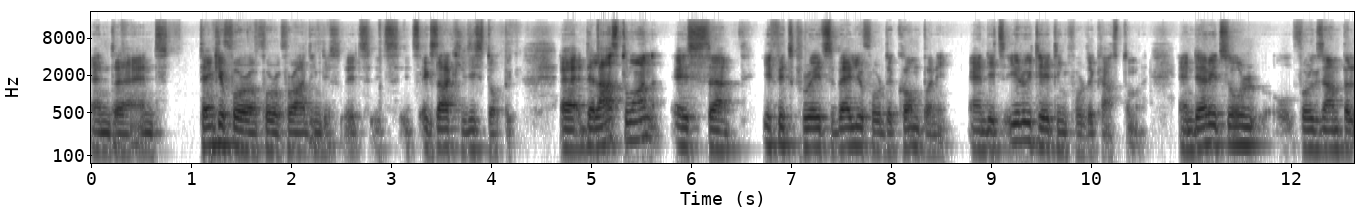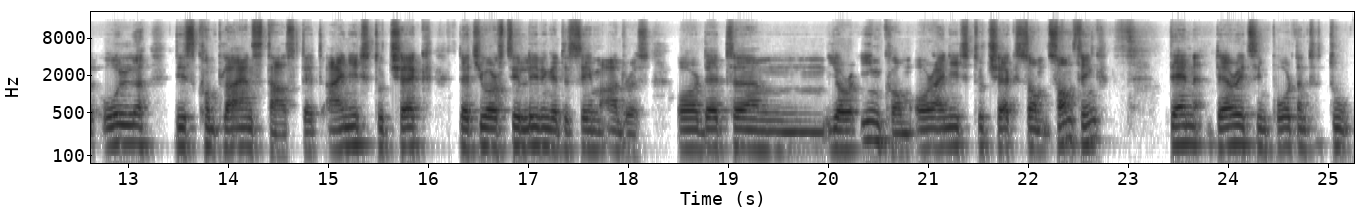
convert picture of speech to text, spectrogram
And uh, and thank you for for for adding this. It's it's it's exactly this topic. Uh, the last one is uh, if it creates value for the company and it's irritating for the customer. And there it's all for example all this compliance task that i need to check that you are still living at the same address or that um, your income or i need to check some something then there it's important to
